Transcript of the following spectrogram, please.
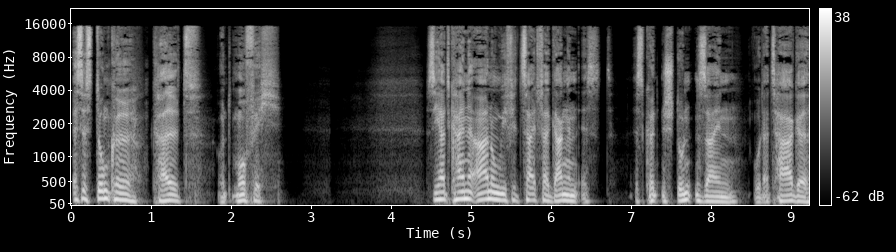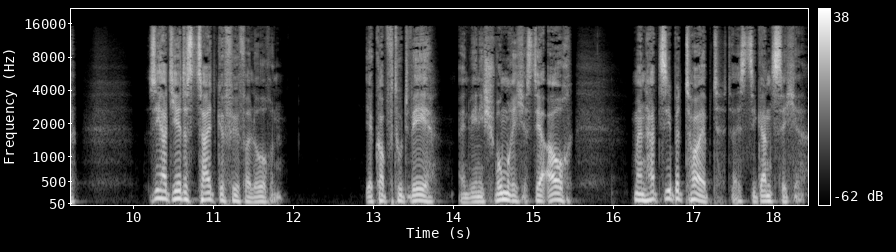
Es ist dunkel, kalt und muffig. Sie hat keine Ahnung, wie viel Zeit vergangen ist. Es könnten Stunden sein oder Tage. Sie hat jedes Zeitgefühl verloren. Ihr Kopf tut weh, ein wenig schwummrig ist er auch. Man hat sie betäubt, da ist sie ganz sicher.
